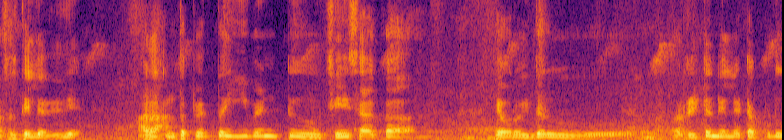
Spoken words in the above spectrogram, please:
అసలు తెలియదు. ఇదే అలా అంత పెద్ద ఈవెంట్ చేశాక ఎవరో ఇద్దరు రిటర్న్ వెళ్ళేటప్పుడు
